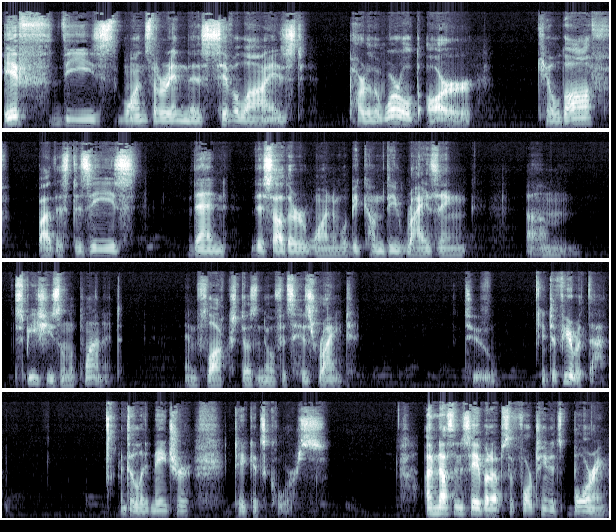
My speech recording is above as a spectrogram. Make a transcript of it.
if these ones that are in this civilized part of the world are killed off by this disease, then this other one will become the rising um, species on the planet. And Phlox doesn't know if it's his right to interfere with that and to let nature take its course. I have nothing to say about episode 14, it's boring.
